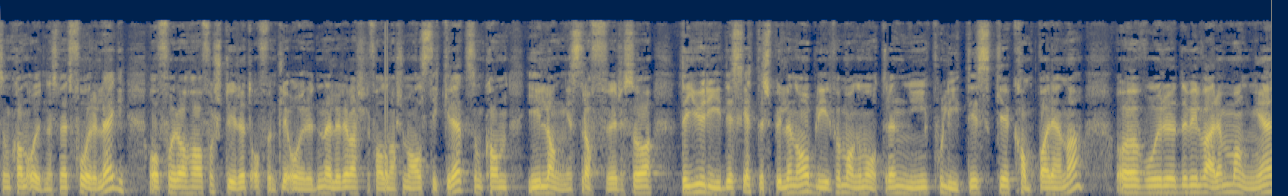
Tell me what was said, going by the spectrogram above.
som kan ordnes med et forelegg, og for å ha forstyrret offentlig orden, eller i verste fall nasjonal sikkerhet, som kan gi lange straffer. Så det juridiske etterspillet nå blir på mange måter en ny politisk kamparena, hvor det vil være mange,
